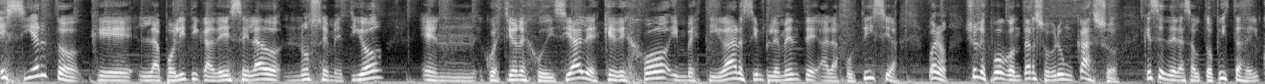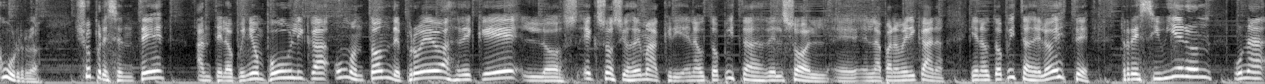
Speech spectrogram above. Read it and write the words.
¿es cierto que la política de ese lado no se metió en cuestiones judiciales, que dejó investigar simplemente a la justicia? Bueno, yo les puedo contar sobre un caso, que es el de las autopistas del Curro. Yo presenté ante la opinión pública un montón de pruebas de que los ex socios de Macri en autopistas del Sol, eh, en la Panamericana, y en autopistas del Oeste, recibieron una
